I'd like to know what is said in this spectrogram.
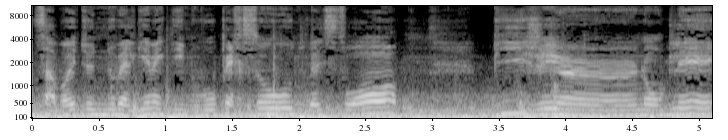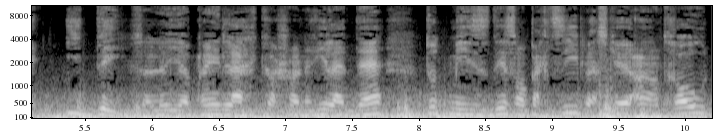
ça va être une nouvelle game avec des nouveaux persos, nouvelle histoire. Puis j'ai un, onglet idées. Ça là, il y a plein de la cochonnerie là-dedans. Toutes mes idées sont parties parce que, entre autres,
